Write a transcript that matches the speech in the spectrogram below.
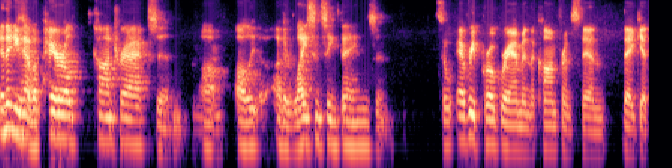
and then you have apparel contracts and uh, all the other licensing things and so every program in the conference, then they get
